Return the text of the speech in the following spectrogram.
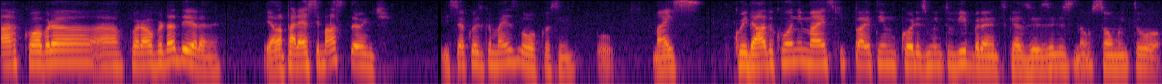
a cobra, a coral verdadeira, né? E ela parece bastante. Isso é a coisa que é mais louco, assim. Tipo, mas cuidado com animais que têm cores muito vibrantes, que às vezes eles não são muito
